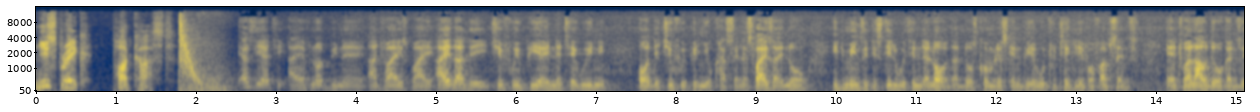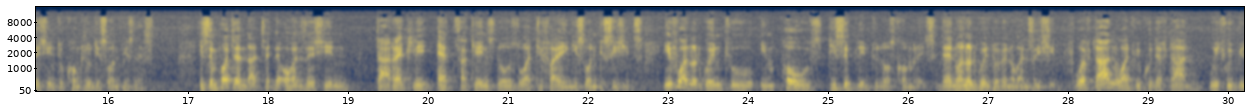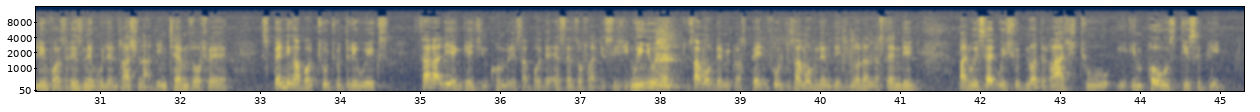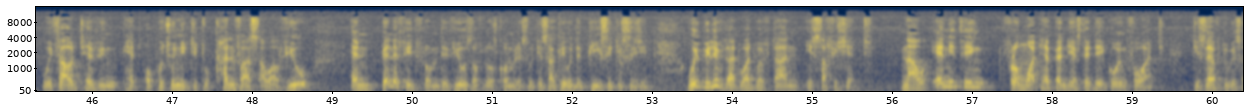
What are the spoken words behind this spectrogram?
Newsbreak podcast. As yet, I have not been uh, advised by either the chief whip here in eThekwini or the chief whip in Newcastle. As far as I know, it means it is still within the law that those comrades can be able to take leave of absence uh, to allow the organization to conclude its own business. It's important that the organization directly acts against those who are defying his own decisions. If we are not going to impose discipline to those comrades, then we are not going to have an organization. We have done what we could have done, which we believe was reasonable and rational in terms of uh, spending about two to three weeks thoroughly engaging comrades about the essence of our decision. We knew that to some of them it was painful, to some of them they did not understand it, but we said we should not rush to impose discipline without having had opportunity to canvass our view and benefit from the views of those comrades who disagree with the PC decision. We believe that what we've done is sufficient. Now, anything from what happened yesterday going forward deserves to be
